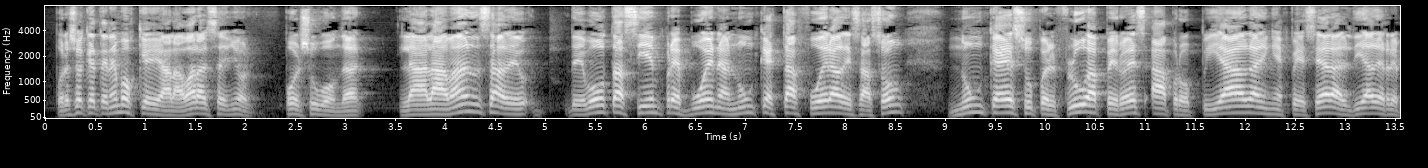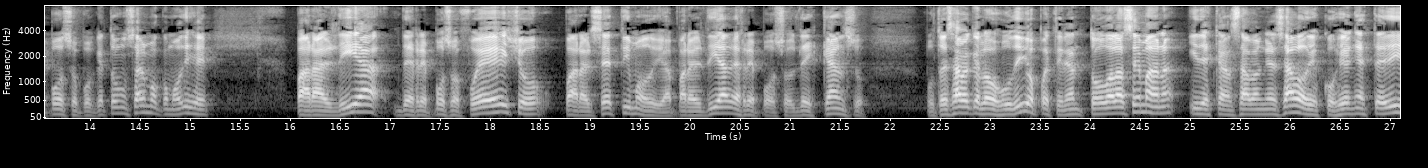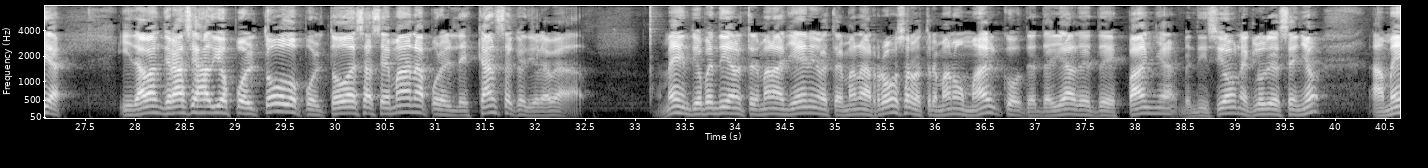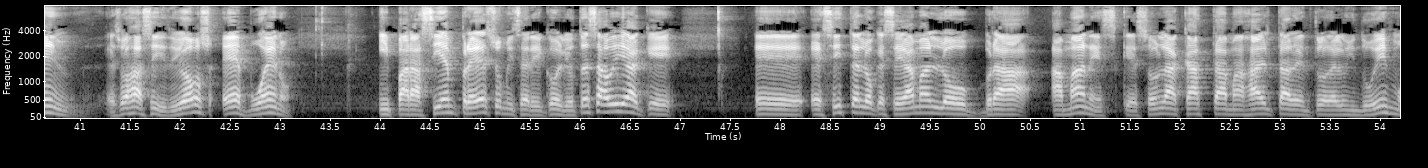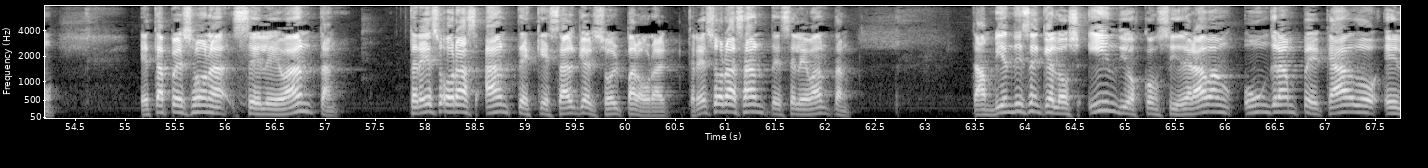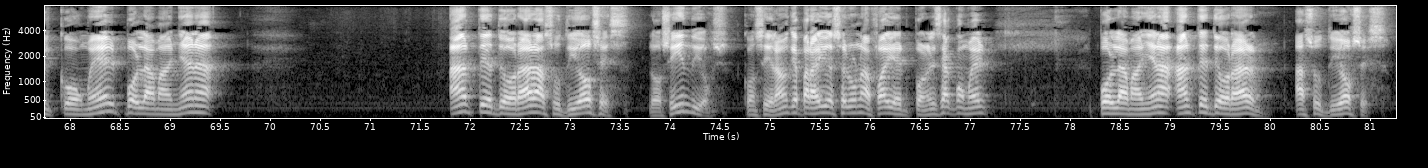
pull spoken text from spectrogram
Por eso es que tenemos que alabar al Señor por su bondad. La alabanza de, devota siempre es buena, nunca está fuera de sazón, nunca es superflua, pero es apropiada en especial al día de reposo, porque esto es un salmo, como dije, para el día de reposo. Fue hecho para el séptimo día, para el día de reposo, el descanso. Usted sabe que los judíos pues tenían toda la semana y descansaban el sábado y escogían este día y daban gracias a Dios por todo, por toda esa semana, por el descanso que Dios le había dado. Amén. Dios bendiga a nuestra hermana Jenny, nuestra hermana Rosa, nuestro hermano Marco, desde allá, desde España. Bendiciones, gloria al Señor. Amén. Eso es así. Dios es bueno y para siempre es su misericordia. Usted sabía que eh, existen lo que se llaman los brahmanes, que son la casta más alta dentro del hinduismo. Estas personas se levantan tres horas antes que salga el sol para orar. Tres horas antes se levantan también dicen que los indios consideraban un gran pecado el comer por la mañana antes de orar a sus dioses. Los indios consideraban que para ellos era una falla el ponerse a comer por la mañana antes de orar a sus dioses.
